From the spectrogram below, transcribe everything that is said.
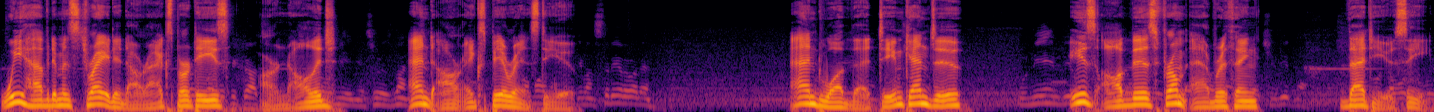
We have demonstrated our expertise, our knowledge, and our experience to you. And what the team can do is obvious from everything that you see.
